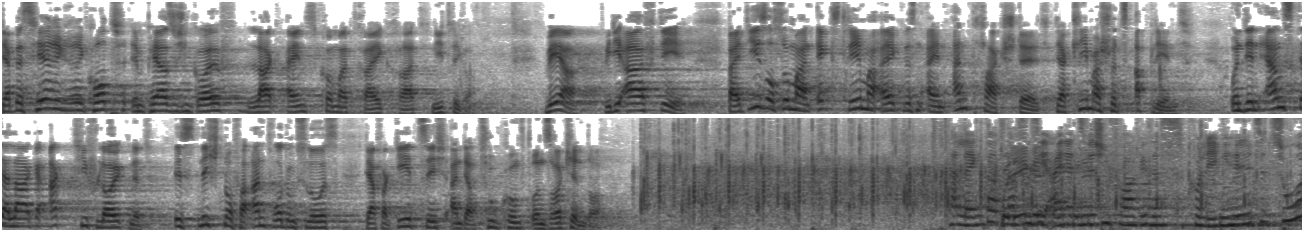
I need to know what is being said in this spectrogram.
Der bisherige Rekord im Persischen Golf lag 1,3 Grad niedriger. Wer, wie die AfD, bei dieser Summe an Extremereignissen einen Antrag stellt, der Klimaschutz ablehnt und den Ernst der Lage aktiv leugnet, ist nicht nur verantwortungslos, der vergeht sich an der Zukunft unserer Kinder. Herr Lenkert, lassen Sie eine Zwischenfrage des Kollegen Hilse zu.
